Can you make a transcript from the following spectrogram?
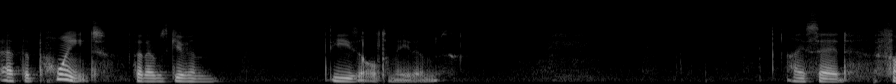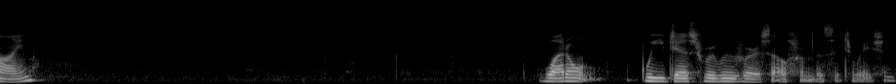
At the point that I was given these ultimatums. I said, fine. Why don't we just remove ourselves from the situation?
